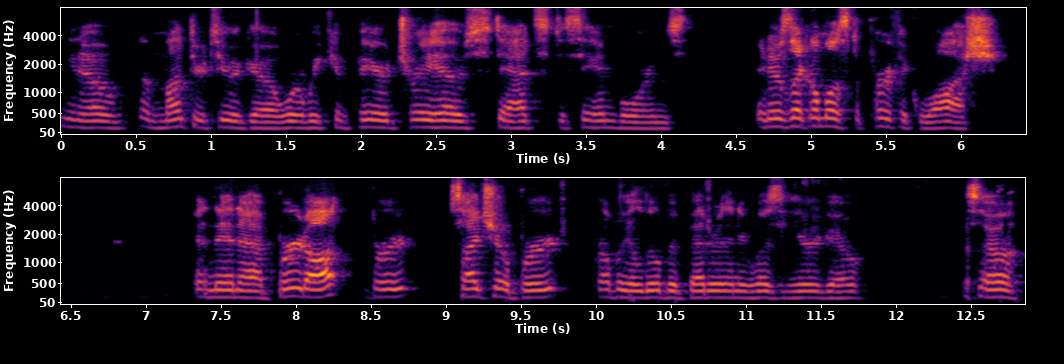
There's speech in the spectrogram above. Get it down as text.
you know, a month or two ago where we compared Trejo's stats to Sanborn's, and it was like almost a perfect wash. And then uh, Bert, Bert, sideshow Bert, probably a little bit better than he was a year ago. So,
